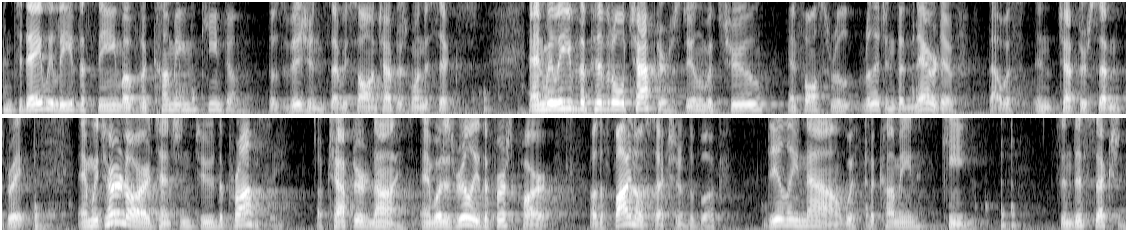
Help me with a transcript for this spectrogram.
And today we leave the theme of the coming kingdom, those visions that we saw in chapters 1 to 6. And we leave the pivotal chapters dealing with true and false religion, the narrative that was in chapters 7 through 8. And we turn our attention to the prophecy of chapter 9, and what is really the first part of the final section of the book, dealing now with the coming king. It's in this section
